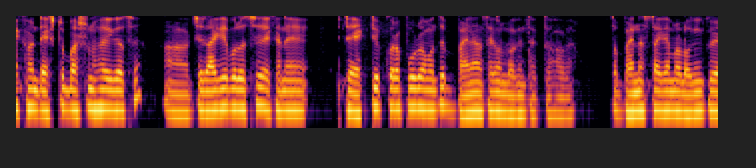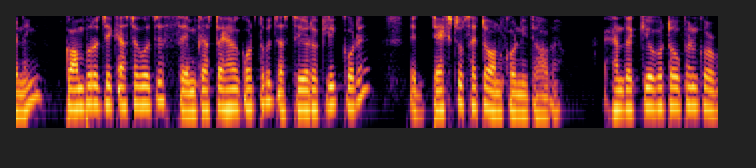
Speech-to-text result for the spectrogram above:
এখন ডেস্কটপ বাসন হয়ে গেছে। আর যেটা আগে বলেছে, এখানে এটা অ্যাক্টিভ করার পূর্বে আমাদের বাইনান্স এখন লগ থাকতে হবে। তো বাইনান্সটা আগে আমরা লগ করে নিই। কম্পিউটার যে কাজটা করছে সেম কাজটা এখানে করতে হবে। জাস্ট ওটা ক্লিক করে এই ডেস্কটপ সাইটটা অন করে নিতে হবে। এখান থেকে কিউ কোডটা ওপেন করব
